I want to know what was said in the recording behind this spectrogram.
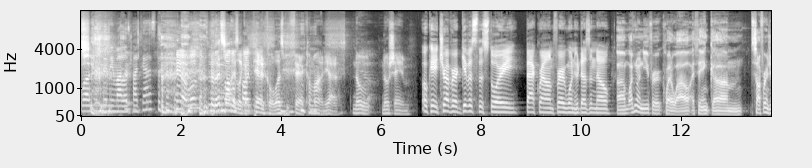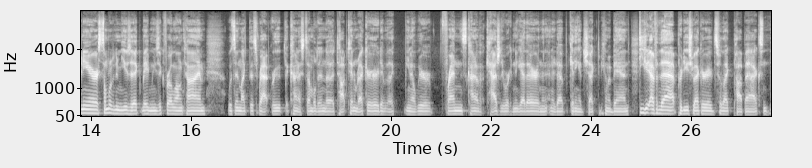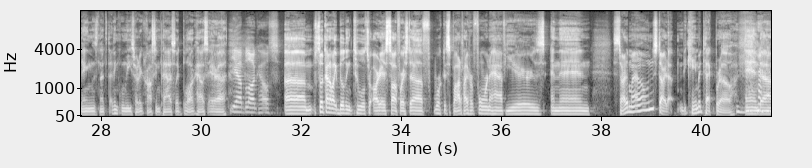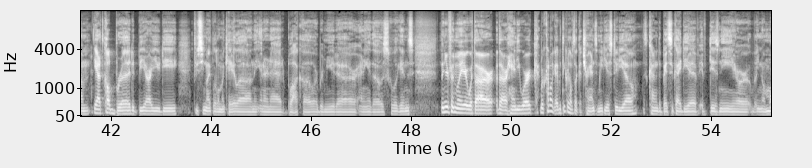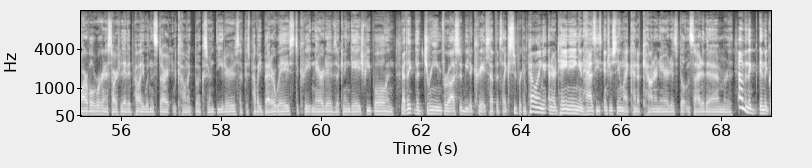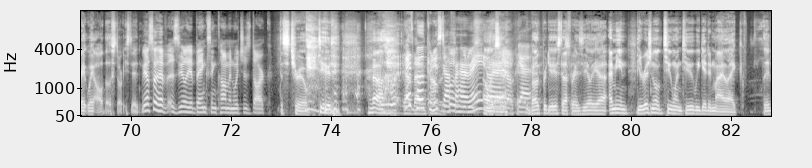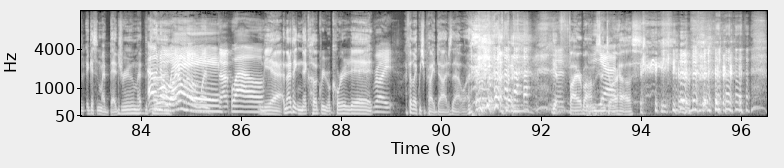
Welcome to the New Podcast. Yeah, welcome to the That song is Models like a pinnacle. Let's be fair. Come on, yeah. No, no shame. Okay, Trevor, give us the story background for everyone who doesn't know. Um, I've known you for quite a while. I think um, software engineer, stumbled into music, made music for a long time. Was in like this rap group that kind of stumbled into a top ten record, and like you know we were friends, kind of casually working together, and then ended up getting a check to become a band. DJ after that, produced records for like pop acts and things. And that's, I think when we started crossing paths, like Bloghouse era. Yeah, Bloghouse. Um, still kind of like building tools for artists, software stuff. Worked at Spotify for four and a half years, and then started my own startup and became a tech bro. And um, yeah, it's called Brud, B R U D. If you've seen like Little Miquela on the internet, Blawko or Bermuda or any of those hooligans, then you're familiar with our with our handiwork. We're kind of like we think ourselves like a transmedia studio. It's kind of the basic idea of if Disney or you know Marvel were going to start today, they probably wouldn't start in comic books or in theaters. Like there's probably better ways to create narratives that can engage people. And I think the dream for us would be to create stuff that's like super compelling, entertaining, and has these interesting like kind of counter narratives built inside of them. Or I mean, in the, in the great way all those stories did. We also have Azealia Banks in common, which is dark. This is true, dude. Ah. you guys both produced stuff Both for her, right? Oh, Or- yeah, okay. yeah. Both produced stuff for Azealia. I mean, the original 212 we did in my like live, I guess in my bedroom at the Oh time. no Oh, way! I don't know it went that- wow. Yeah, and then I think Nick Hook re-recorded it. Right. I feel like we should probably dodge that one. Get firebombs sent to Yeah. our house.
